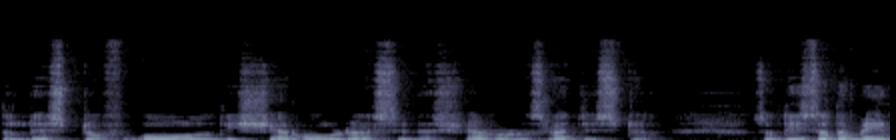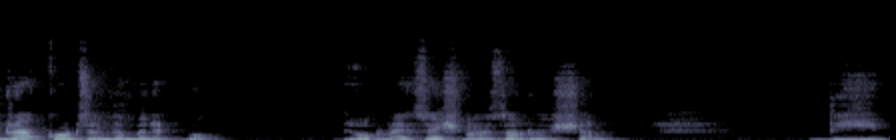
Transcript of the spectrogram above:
the list of all the shareholders in the shareholders register. So these are the main records in the minute book. The organizational resolution, the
